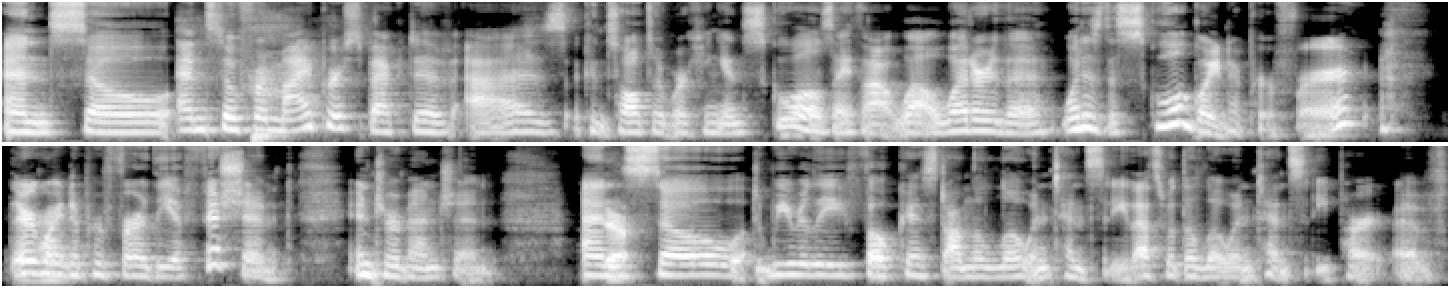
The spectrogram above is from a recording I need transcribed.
And so and so from my perspective as a consultant working in schools i thought well what are the what is the school going to prefer? They're going to prefer the efficient intervention and Yeah. so we really focused on the low intensity that's what the low intensity part of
